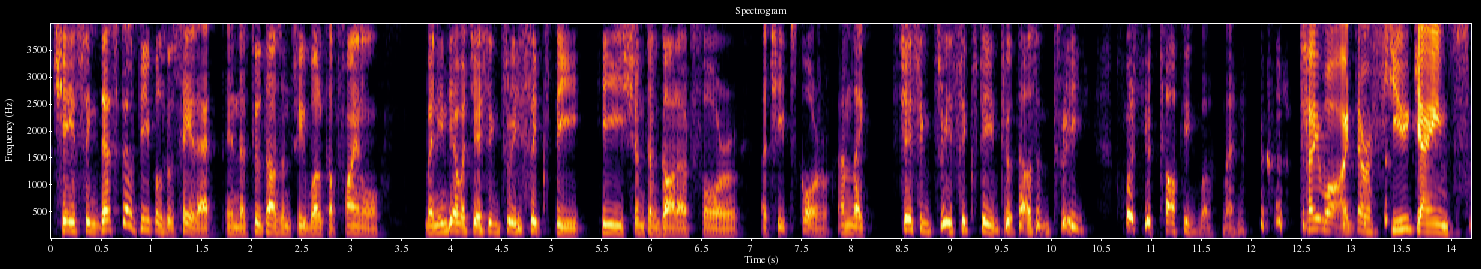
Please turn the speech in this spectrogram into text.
chasing. There's still people who say that in the 2003 World Cup final, when India were chasing 360, he shouldn't have got out for a cheap score. I'm like, chasing 360 in 2003. What are you talking about, man? Tell you what, I, there are a few games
